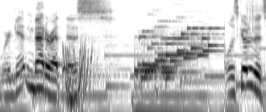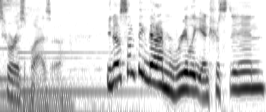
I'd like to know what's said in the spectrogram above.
We're getting better at this. Let's go to the tourist plaza. You know something that I'm really interested in?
